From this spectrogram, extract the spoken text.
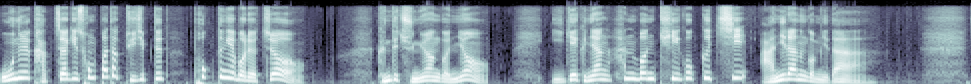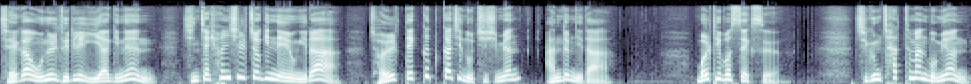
오늘 갑자기 손바닥 뒤집듯 폭등해버렸죠? 근데 중요한 건요. 이게 그냥 한 번 튀고 끝이 아니라는 겁니다. 제가 오늘 드릴 이야기는 진짜 현실적인 내용이라 절대 끝까지 놓치시면 안 됩니다. 멀티버스 X. 지금 차트만 보면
